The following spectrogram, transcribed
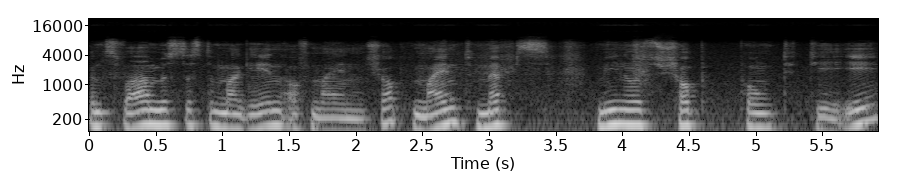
Und zwar müsstest du mal gehen auf meinen Shop mindmaps-shop.de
